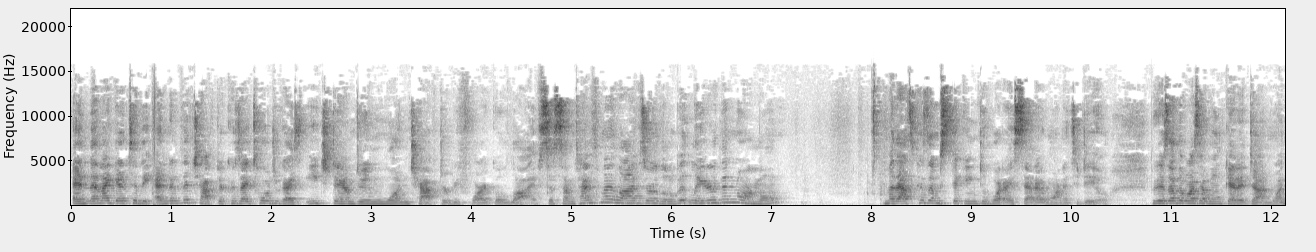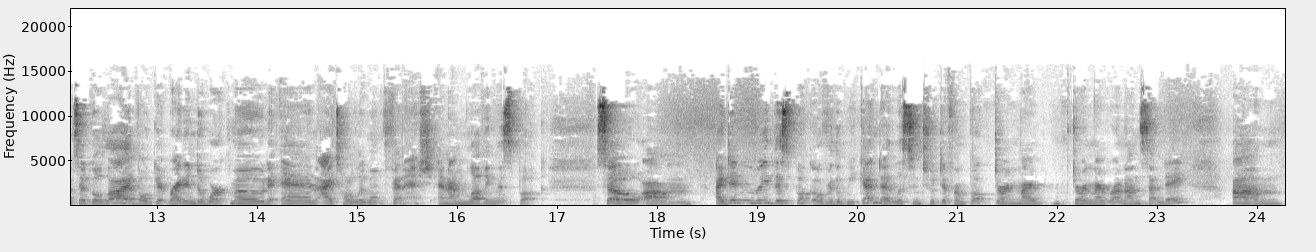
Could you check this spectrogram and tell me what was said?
And then I get to the end of the chapter because I told you guys each day I'm doing one chapter before I go live. So sometimes my lives are a little bit later than normal. But that's because I'm sticking to what I said I wanted to do. Because otherwise, I won't get it done. Once I go live, I'll get right into work mode and I totally won't finish. And I'm loving this book. So um, I didn't read this book over the weekend. I listened to a different book during my during my run on Sunday. Um,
